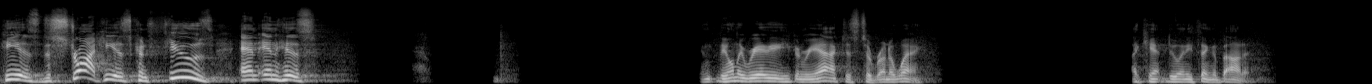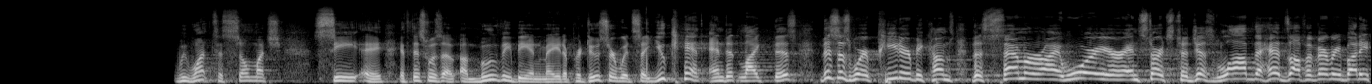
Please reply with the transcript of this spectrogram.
he is distraught, he is confused, and in his. the only way he can react is to run away. I can't do anything about it. We want to so much see a, if this was a, a, movie being made, a producer would say, You can't end it like this. This is where Peter becomes the samurai warrior and starts to just lob the heads off of everybody.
